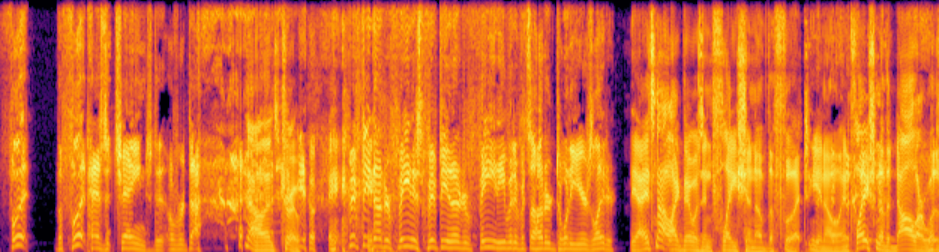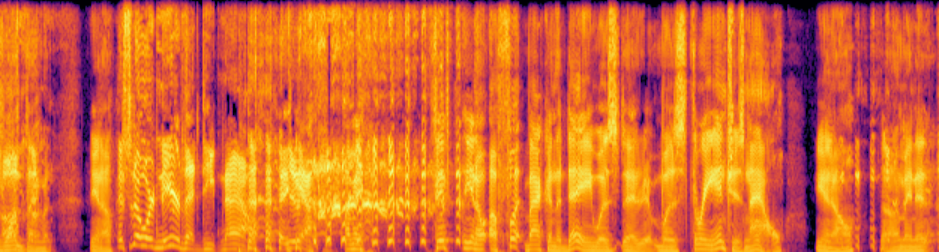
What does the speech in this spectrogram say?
foot. The foot hasn't changed over time. No, that's true. You know, 1,500 feet is 1,500 feet, even if it's 120 years later. Yeah, it's not like there was inflation of the foot. You know, inflation of the dollar was one oh. thing, but you know, It's nowhere near that deep now. yeah. I mean, you know, a foot back in the day was uh, was three inches. Now, you know, I mean, it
